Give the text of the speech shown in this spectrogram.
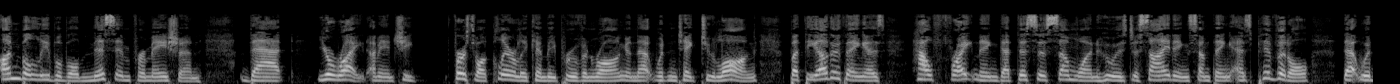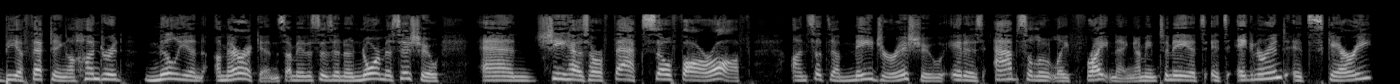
unbelievable misinformation that you're right. I mean, she first of all clearly can be proven wrong, and that wouldn't take too long. But the other thing is how frightening that this is someone who is deciding something as pivotal that would be affecting a hundred million Americans. I mean, this is an enormous issue, and she has her facts so far off on such a major issue, it is absolutely frightening. I mean, to me, it's it's ignorant, it's scary,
